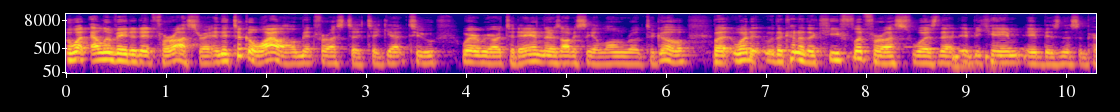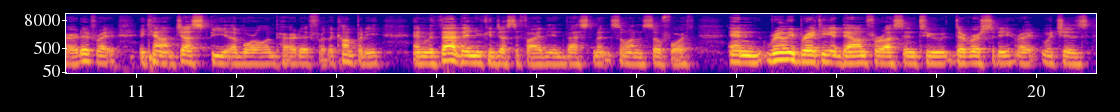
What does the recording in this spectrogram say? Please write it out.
what elevated it for us, right? And it took a while, I'll admit, for us to, to get to where we are today, and there's obviously a long road to go. But what it, the kind of the key flip for us was that it became a business imperative, right? It cannot just be a moral imperative for the company. And with that, then you can justify the investment, so on and so forth. And really breaking it down for us into diversity, right? Which is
